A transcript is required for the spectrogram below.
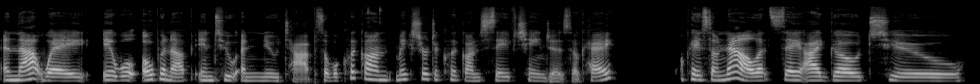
And that way it will open up into a new tab. So we'll click on, make sure to click on save changes, okay? Okay, so now let's say I go to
